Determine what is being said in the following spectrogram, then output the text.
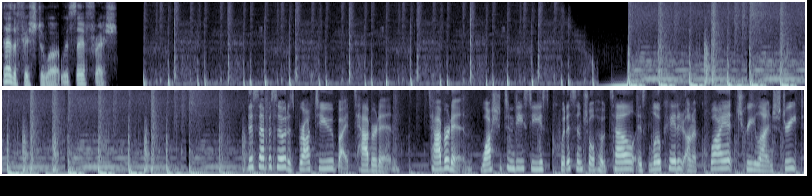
they're the fish to work with, they're fresh. This episode is brought to you by Tabard Inn. Tabard Inn, Washington, D.C.'s quintessential hotel, is located on a quiet, tree lined street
